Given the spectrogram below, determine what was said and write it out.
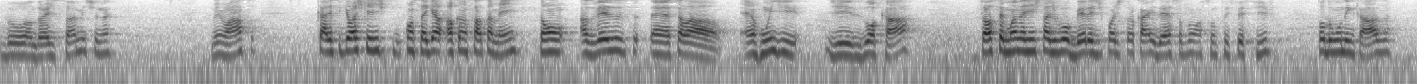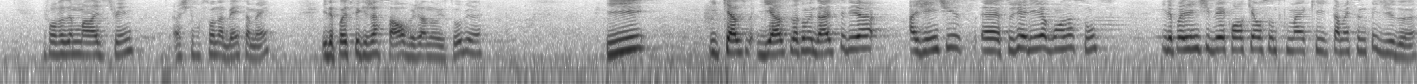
do Android Summit, né? Bem massa. Cara, esse aqui eu acho que a gente consegue alcançar também. Então, às vezes, é, sei lá, é ruim de, de deslocar. Final de semana a gente está de bobeira, a gente pode trocar ideia sobre um assunto específico. Todo mundo em casa. A gente pode fazer uma live stream. Acho que funciona bem também. E depois fica já salvo já no YouTube, né? E, e guiados, guiados pela comunidade seria a gente é, sugerir alguns assuntos e depois a gente vê qual que é o assunto que está mais sendo pedido, né?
